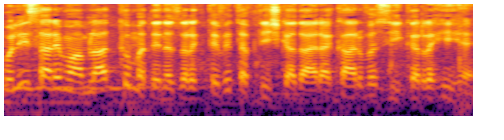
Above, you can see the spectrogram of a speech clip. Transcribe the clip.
पुलिस सारे मामला को मद्देनजर रखते हुए तफ्तीश का दायरा कार वसी कर रही है।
